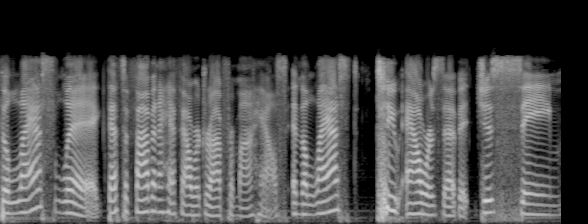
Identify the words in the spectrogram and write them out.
the last leg, that's a five and a half hour drive from my house, and the last two hours of it just seem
